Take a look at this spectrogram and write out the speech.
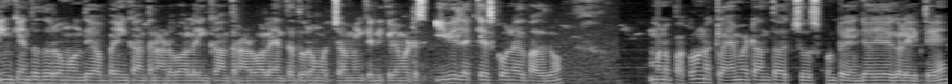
ఇంకెంత దూరం ఉంది అబ్బాయి ఇంకా అంత నడవాలి ఇంకా అంత నడవాలి ఎంత దూరం వచ్చాము ఇంకెన్ని కిలోమీటర్స్ ఇవి లెక్కేసుకునేది బదులు మన పక్కన ఉన్న క్లైమేట్ అంతా చూసుకుంటూ ఎంజాయ్ చేయగలిగితే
